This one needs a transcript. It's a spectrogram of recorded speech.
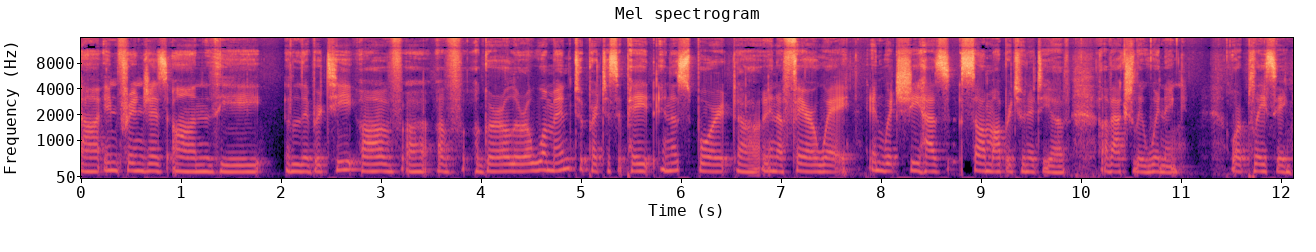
uh, infringes on the liberty of, uh, of a girl or a woman to participate in a sport uh, in a fair way, in which she has some opportunity of, of actually winning or placing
